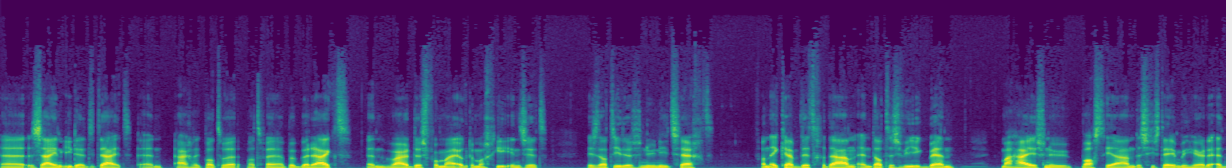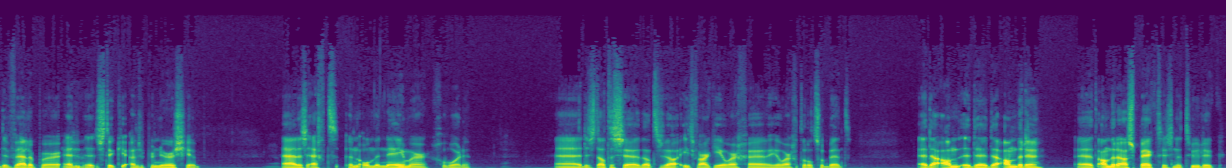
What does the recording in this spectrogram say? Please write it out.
eh, zijn identiteit. En eigenlijk wat we, wat we hebben bereikt, en waar dus voor mij ook de magie in zit, is dat hij dus nu niet zegt van ik heb dit gedaan en dat is wie ik ben. Maar hij is nu Bastiaan, de systeembeheerder en developer en Ja. een stukje entrepreneurship. Hij is echt een ondernemer geworden. Eh, dus dat is, eh, dat is wel iets waar ik heel erg, heel erg trots op ben. De, an- de, de andere, het andere aspect is natuurlijk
